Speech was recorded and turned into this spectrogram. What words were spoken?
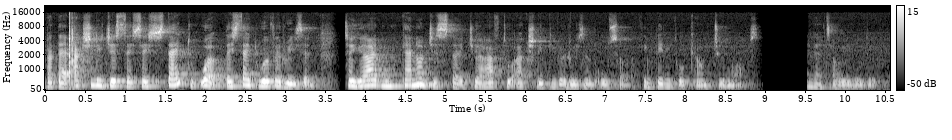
But they actually just, they say state well, they state with a reason. So you cannot just state, you have to actually give a reason also. I think then it will count two marks. And that's how you will do it.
